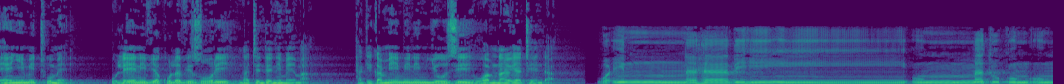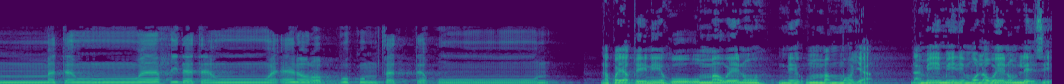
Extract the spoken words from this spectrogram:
Enyi mitume, kuleni vyakula vizuri na tendeni mema. Hakika mimi ni mjuzi wa mnayoyatenda. وان هذه امتكم امه واحدة وأنا ربكم فاتقون Na kwa yakini huu umma wenu ni umma mmoja, na mimi ni Mola wenu mlezi,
